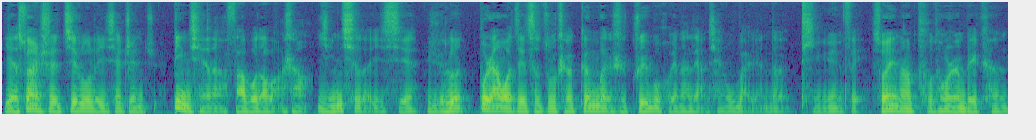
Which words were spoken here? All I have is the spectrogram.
也算是记录了一些证据，并且呢发布到网上，引起了一些舆论。不然我这次租车根本是追不回那两千五百元的停运费。所以呢，普通人被坑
